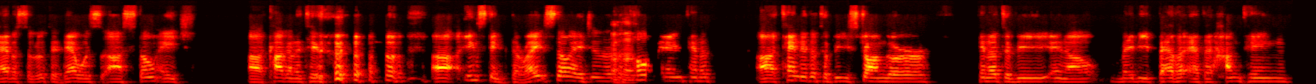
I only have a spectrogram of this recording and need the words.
Absolutely. That was uh, Stone Age uh, cognitive uh, instinct, right? Stone Age, uh-huh. the whole man tended, uh, tended to be stronger, tended to be, you know, maybe better at the hunting,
